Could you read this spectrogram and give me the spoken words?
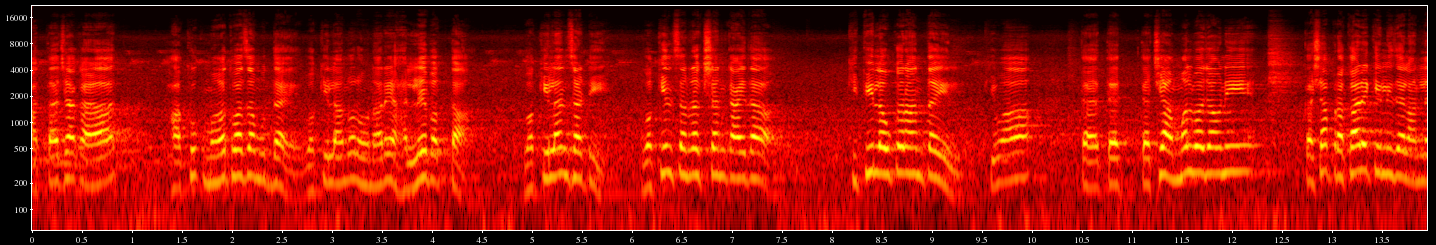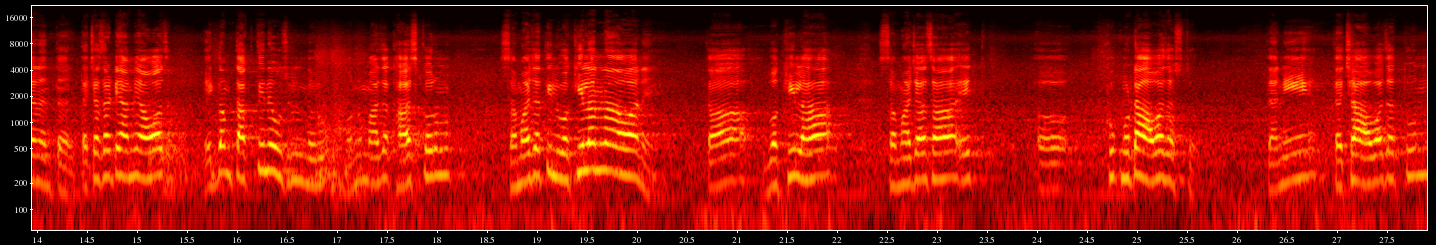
आत्ताच्या काळात हा खूप महत्त्वाचा मुद्दा आहे. वकिलांवर होणारे हल्ले बघता वकिलांसाठी वकील संरक्षण कायदा किती लवकर आणता येईल किंवा त्या त्या त्याची अंमलबजावणी कशा प्रकारे केली जाईल आणल्यानंतर त्याच्यासाठी आम्ही आवाज एकदम ताकदीने उचलून धरू. म्हणून माझं खास करून समाजातील वकिलांना आव्हान आहे. का वकील हा समाजाचा एक खूप मोठा आवाज असतो. त्याने त्याच्या आवाजातून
